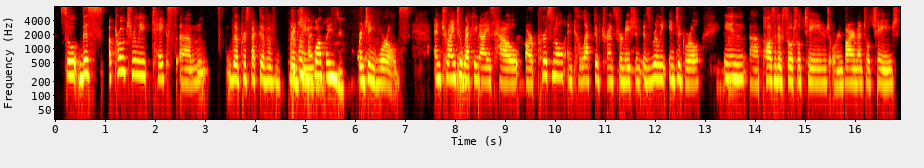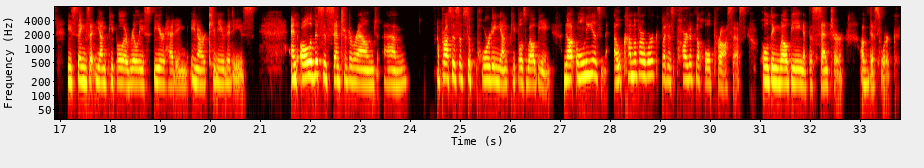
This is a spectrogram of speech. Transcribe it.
So this approach really takes um, the perspective of bridging, bridging worlds. And trying to recognize how our personal and collective transformation is really integral in uh, positive social change or environmental change, these things that young people are really spearheading in our communities. And all of this is centered around um, a process of supporting young people's well-being, not only as an outcome of our work, but as part of the whole process, holding well-being at the center of this work.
